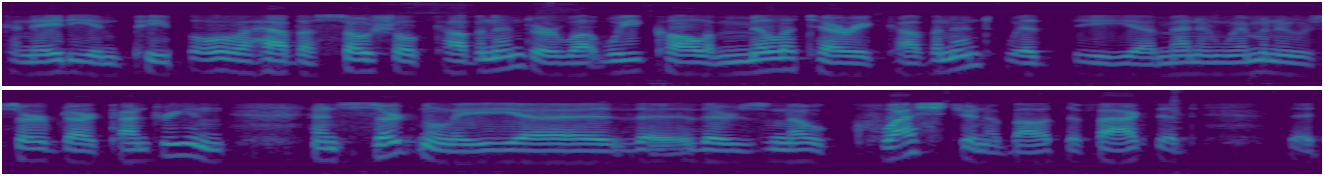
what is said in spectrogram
Canadian people have a social covenant, or what we call a military covenant, with the uh, men and women who served our country, and and certainly uh, the, there's no question about the fact that that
